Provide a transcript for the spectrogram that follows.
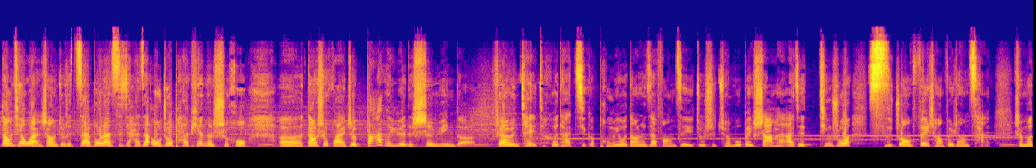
当天晚上，就是在波兰斯基还在欧洲拍片的时候，呃，当时怀着八个月的身孕的 Sharon Tate 和他几个朋友，当时在房子里就是全部被杀害，而且听说死状非常非常惨，什么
